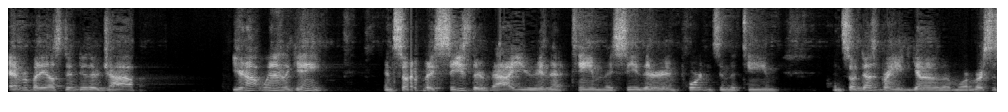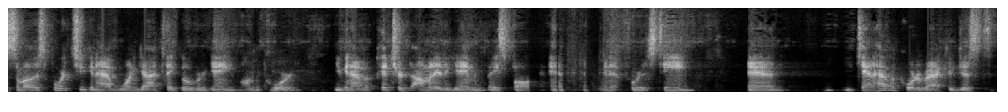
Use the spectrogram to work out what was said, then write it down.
everybody else didn't do their job, you're not winning the game. And so everybody sees their value in that team. They see their importance in the team. And so it does bring you together a little more versus some other sports. You can have one guy take over a game on the mm-hmm. court. You can have a pitcher dominate a game in baseball and, and win it for his team. And you can't have a quarterback who just,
